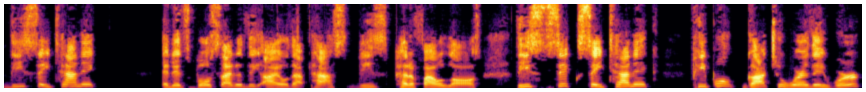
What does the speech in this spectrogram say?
these satanic, and it's both sides of the aisle that passed these pedophile laws, these sick satanic people got to where they were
